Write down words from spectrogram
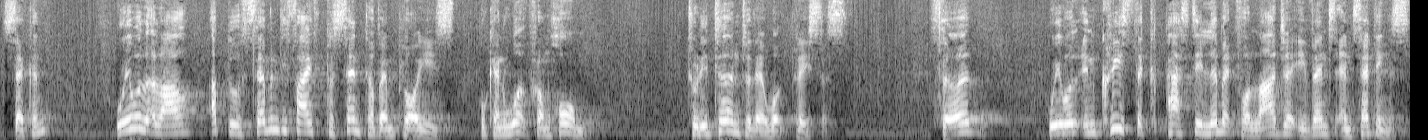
Second, we will allow up to 75% of employees who can work from home to return to their workplaces. Third, we will increase the capacity limit for larger events and settings,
